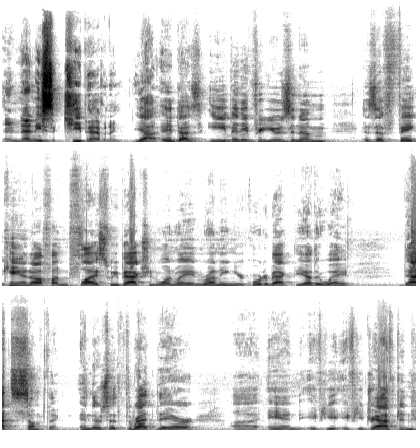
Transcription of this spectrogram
And that needs to keep happening. Yeah, it does. Even if you're using him as a fake handoff on fly sweep action one way and running your quarterback the other way, that's something. And there's a threat there. Uh, and if you if you drafted,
